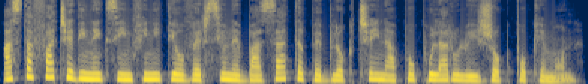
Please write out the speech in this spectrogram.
Asta face din X-Infinity o versiune bazată pe blockchain a popularului joc Pokémon.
